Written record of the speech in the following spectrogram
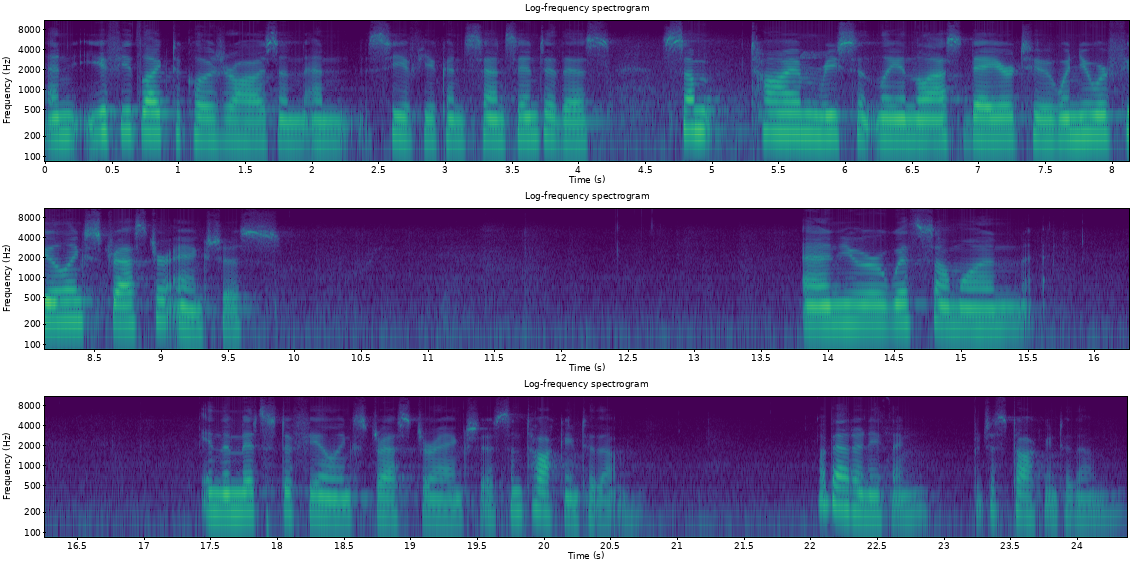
And if you'd like to close your eyes and, and see if you can sense into this, some time recently in the last day or two when you were feeling stressed or anxious, and you were with someone in the midst of feeling stressed or anxious and talking to them about anything, but just talking to them.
